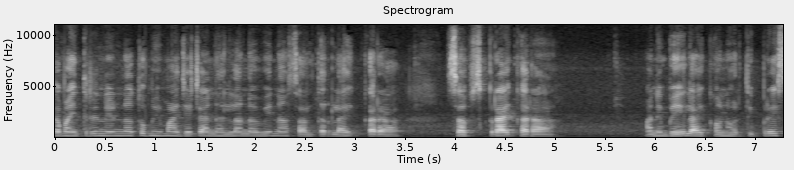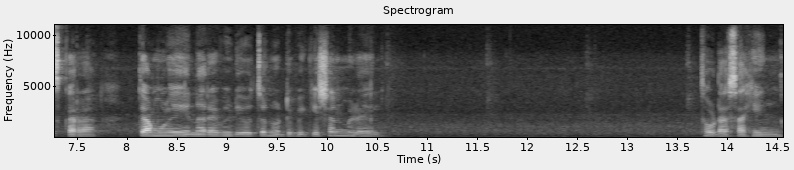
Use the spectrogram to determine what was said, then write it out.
तर मैत्रिणींना तुम्ही माझ्या चॅनलला नवीन असाल तर लाईक करा सबस्क्राईब करा आणि बेल आयकॉनवरती प्रेस करा. त्यामुळे येणाऱ्या व्हिडिओचं नोटिफिकेशन मिळेल. थोडासा हिंग.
